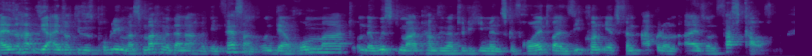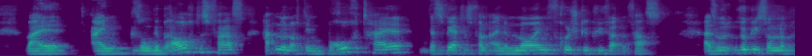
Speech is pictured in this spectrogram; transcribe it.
Also hatten sie einfach dieses Problem, was machen wir danach mit den Fässern? Und der Rummarkt und der Whiskymarkt haben sie natürlich immens gefreut, weil sie konnten jetzt für einen Apfel und Ei so ein Fass kaufen. Weil ein, so ein gebrauchtes Fass hat nur noch den Bruchteil des Wertes von einem neuen, frisch geküferten Fass. Also wirklich so ein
